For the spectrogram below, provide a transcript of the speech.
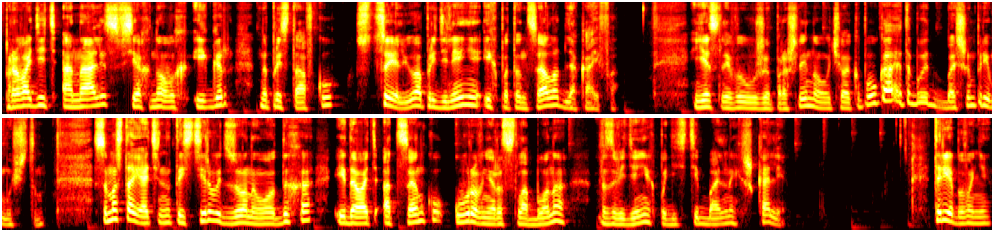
Проводить анализ всех новых игр на приставку с целью определения их потенциала для кайфа. Если вы уже прошли нового Человека-паука, это будет большим преимуществом. Самостоятельно тестировать зоны отдыха и давать оценку уровня расслабона в заведениях по 10-бальной шкале. Требования.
